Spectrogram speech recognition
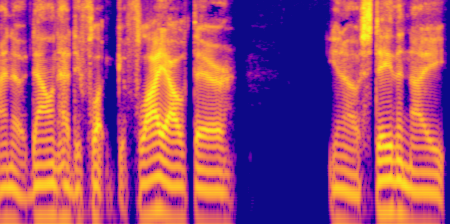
I know. Dallin had to fly, fly out there, you know, stay the night,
